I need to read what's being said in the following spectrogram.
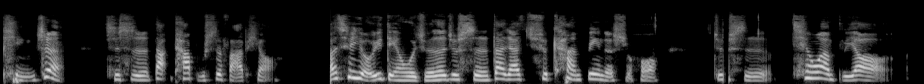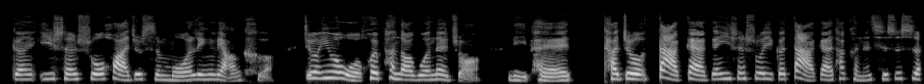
凭证，其实大它不是发票。而且有一点，我觉得就是大家去看病的时候，就是千万不要跟医生说话，就是模棱两可。就因为我会碰到过那种理赔他就大概跟医生说一个大概，他可能其实是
